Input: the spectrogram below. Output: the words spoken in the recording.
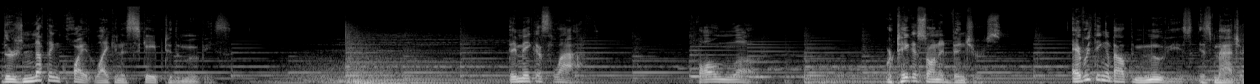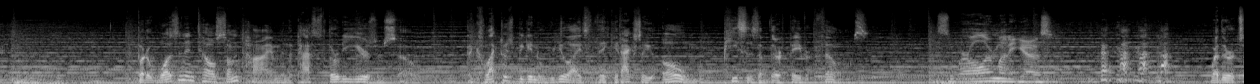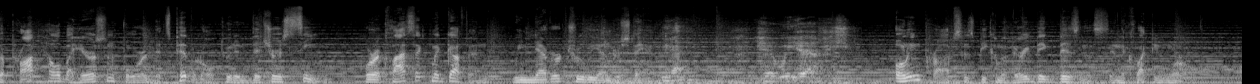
There's nothing quite like an escape to the movies. They make us laugh, fall in love, or take us on adventures. Everything about the movies is magic. But it wasn't until sometime in the past 30 years or so that collectors began to realize that they could actually own pieces of their favorite films. This is where all our money goes. Whether it's a prop held by Harrison Ford that's pivotal to an adventurous scene, or a classic MacGuffin we never truly understand. Yeah, yeah, we have. Owning props has become a very big business in the collecting world.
